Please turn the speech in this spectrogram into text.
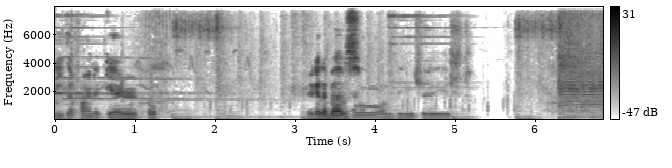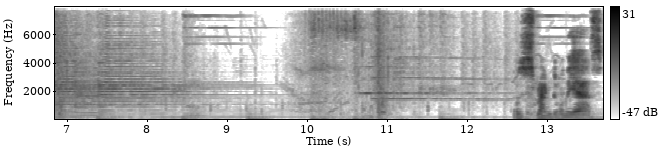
Need to find a gear. Oh. Look at the bubs. Oh, I'm being chased. Oh, I smacked him on the ass.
